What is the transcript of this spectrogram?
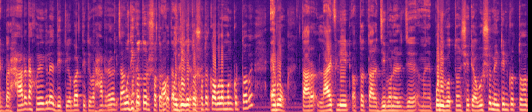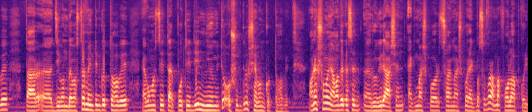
একবার হার্ট অ্যাটাক হয়ে গেলে দ্বিতীয়বার তৃতীয়বার হার্ট অ্যাটাক অধিকতর সতর্কতা অধিকতর সতর্ক অবলম্বন করতে হবে এবং তার লাইফ লিড অর্থাৎ তার জীবনের যে মানে পরিবর্তন, সেটা অবশ্যই মেনটেন করতে হবে। তার জীবন ব্যবস্থা মেনটেন করতে হবে এবং হচ্ছে তার প্রতিদিন নিয়মিত ওষুধগুলো সেবন করতে হবে। অনেক সময় আমাদের কাছে রোগীরা আসেন এক মাস পর ছয় মাস পর এক বছর পর আমরা ফলো আপ করি।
